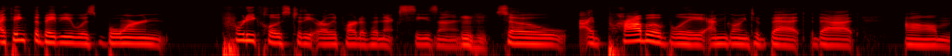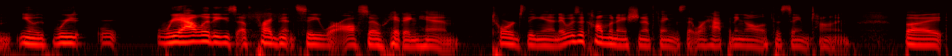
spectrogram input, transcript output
I think the baby was born pretty close to the early part of the next season. Mhm. So I probably I'm going to bet that um, you know re- realities of pregnancy were also hitting him towards the end. It was a combination of things that were happening all at the same time. But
